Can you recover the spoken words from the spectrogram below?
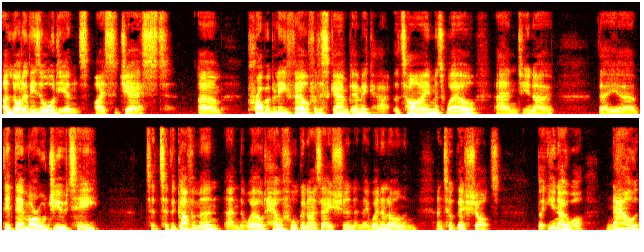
a lot of his audience i suggest um, probably fell for the scamdemic at the time as well. And, you know, they uh, did their moral duty to, to the government and the World Health Organization, and they went along and, and took their shots. But you know what? Now,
